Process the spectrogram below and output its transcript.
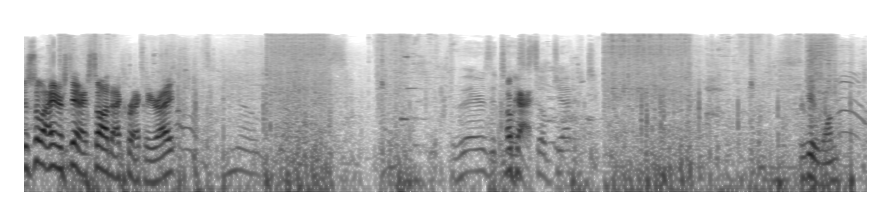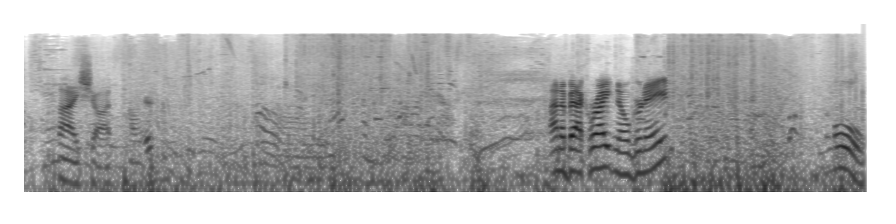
Just so I understand, I saw that correctly, right? There's a test Okay. subject. Here's one. Nice shot. On a back right, no grenade. Oh,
